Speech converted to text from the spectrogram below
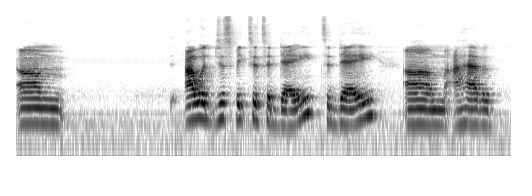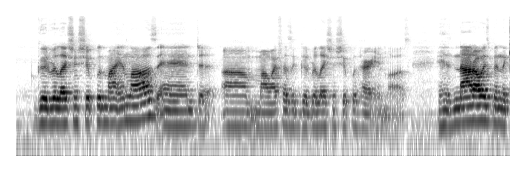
um, I would just speak to today. Today, um, I have a good relationship with my in-laws, and um, my wife has a good relationship with her in-laws. It has not always been the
